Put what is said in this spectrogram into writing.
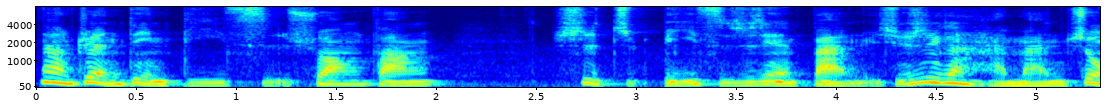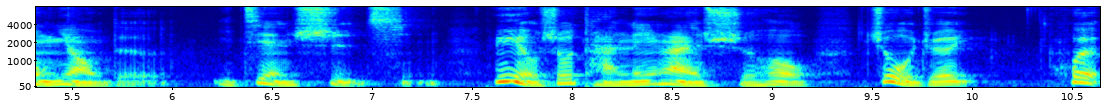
那认定彼此双方是指彼此之间的伴侣，其实是一个还蛮重要的一件事情。因为有时候谈恋爱的时候，就我觉得。会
